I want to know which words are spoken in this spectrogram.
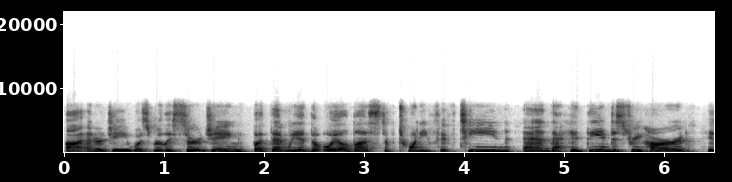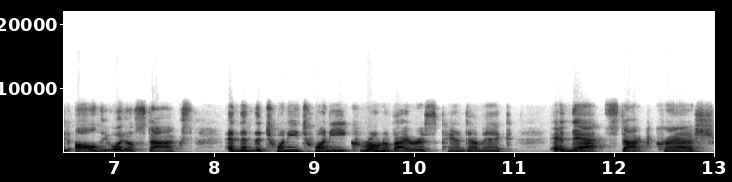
Uh, energy was really surging, but then we had the oil bust of 2015, and that hit the industry hard, hit all the oil stocks. And then the 2020 coronavirus pandemic and that stock crash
